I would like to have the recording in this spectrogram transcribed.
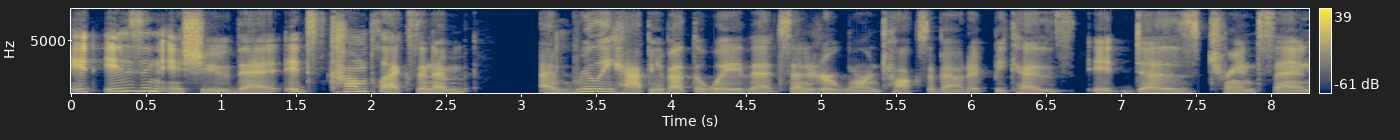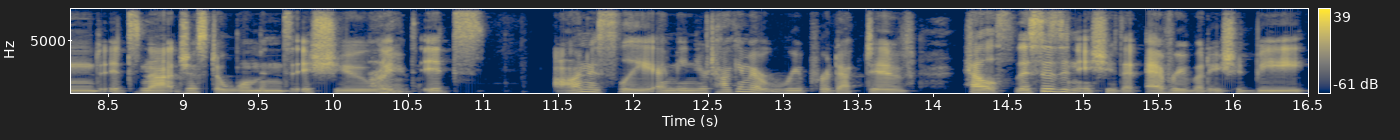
it is an issue that it's complex and i'm i'm really happy about the way that senator warren talks about it because it does transcend it's not just a woman's issue right. it, it's honestly i mean you're talking about reproductive health. This is an issue that everybody should be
